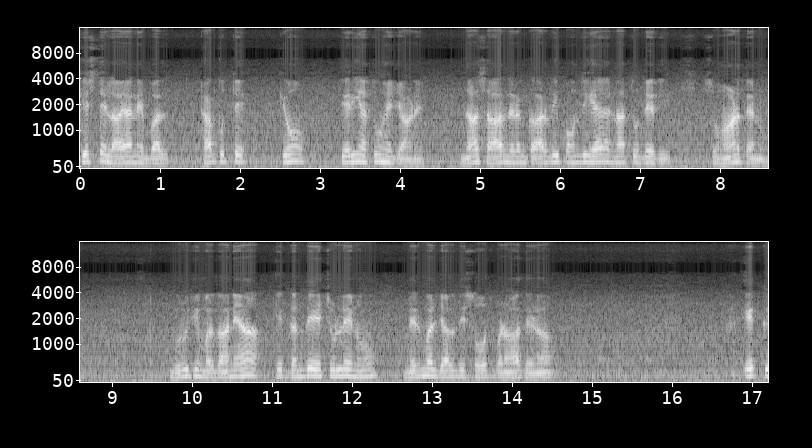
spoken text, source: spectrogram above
ਕਿਸ ਤੇ ਲਾਇਆ ਨੇ ਬਲ? ਠੱਗ ਉੱਤੇ ਕਿਉਂ ਤੇਰੀਆਂ ਤੂੰ ਹੈ ਜਾਣੇ? ਨਾ ਸਾਰ ਨਿਰੰਕਾਰ ਦੀ ਪੌਂਦੀ ਹੈ, ਨਾ ਤੁਦੇ ਦੀ। ਸੁਹਾਣ ਤੈਨੂੰ। ਗੁਰੂ ਜੀ ਮਰਦਾਨਿਆ ਇੱਕ ਗੰਦੇ ਚੁੱਲ੍ਹੇ ਨੂੰ ਨਿਰਮਲ ਜਲ ਦੀ ਸੋਤ ਬਣਾ ਦੇਣਾ। ਇੱਕ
